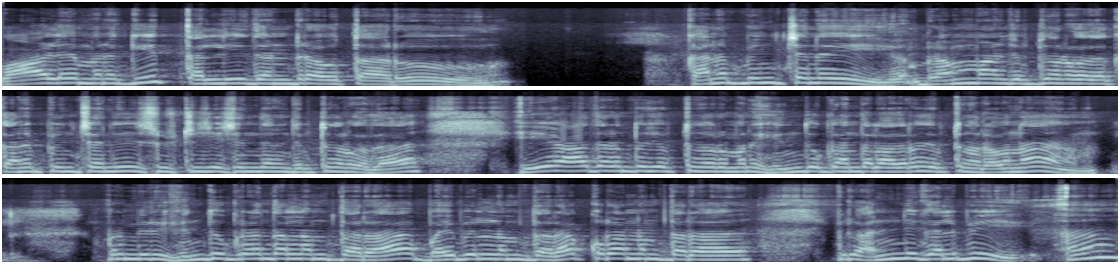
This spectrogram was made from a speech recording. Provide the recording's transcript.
వాళ్ళే మనకి తల్లిదండ్రులు అవుతారు. కనిపించని బ్రహ్మ అని చెప్తున్నారు కదా కనిపించని సృష్టి చేసిందని చెప్తున్నారు కదా ఏ ఆధారంతో చెప్తున్నారు? మన హిందూ గ్రంథాల ఆధారం చెప్తున్నారు అవునా? మరి మీరు హిందూ గ్రంథాలు నమ్ముతారా? బైబిల్ నమ్ముతారా? ఖురాన్ నమ్ముతారా? మీరు అన్ని కలిపి ఆ,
